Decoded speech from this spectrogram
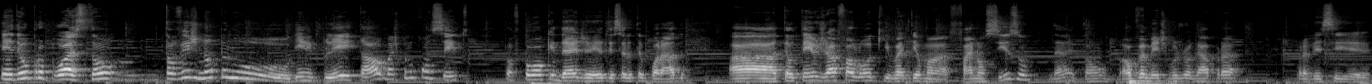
perdeu o propósito. Então, talvez não pelo gameplay e tal, mas pelo conceito. Então ficou Walking Dead aí, a terceira temporada. A Telltale já falou que vai ter uma Final Season, né? Então, obviamente, vou jogar pra, pra ver se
